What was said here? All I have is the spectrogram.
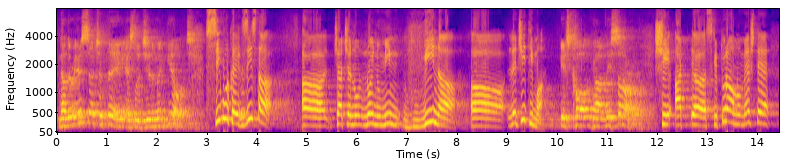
Now, there is such a thing as legitimate guilt. Sigur că există uh, ceea ce nu, noi numim vină uh, legitimă It's called godly sorrow. și a, uh, Scriptura o numește uh,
